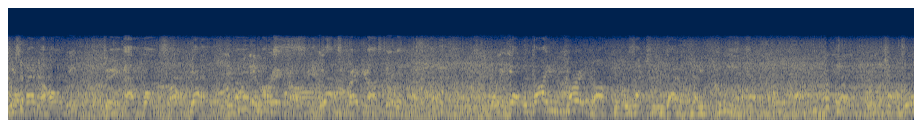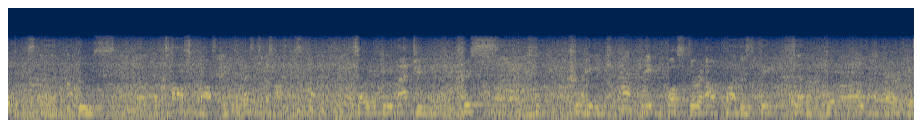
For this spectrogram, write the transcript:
We spent the whole week doing that one song. Yeah, it, wa- it was. choreography. It was Yeah. great. I still didn't know. Well, yeah, the guy who choreographed it was actually the guy that played Queeg. Yeah, uh, Charles Augins, um, who's uh, a taskmaster at the best of times. So you can imagine Chris Craig being bossed around by this big seven foot you know, American.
